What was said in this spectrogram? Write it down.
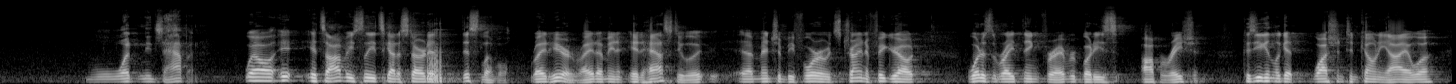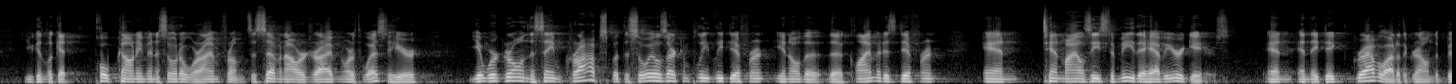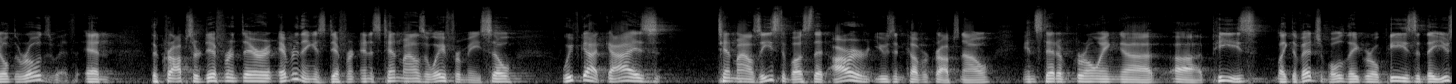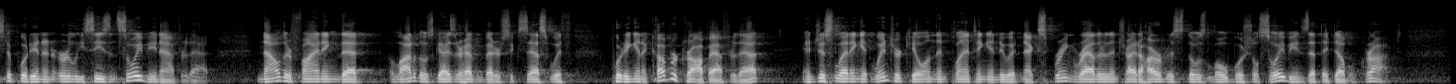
what needs to happen. Well, it, it's obviously it's got to start at this level right here, right? I mean, it has to. It, I mentioned before, it's trying to figure out what is the right thing for everybody's operation. Because you can look at Washington County, Iowa. You can look at Pope County, Minnesota, where I'm from. It's a seven-hour drive northwest of here. Yet we're growing the same crops, but the soils are completely different. You know, the, the climate is different. And 10 miles east of me, they have irrigators. And, and they dig gravel out of the ground to build the roads with. And the crops are different there. Everything is different. And it's 10 miles away from me. So we've got guys 10 miles east of us that are using cover crops now. Instead of growing uh, uh, peas, like the vegetables, they grow peas. And they used to put in an early season soybean after that. Now they're finding that a lot of those guys are having better success with putting in a cover crop after that and just letting it winter kill and then planting into it next spring rather than try to harvest those low bushel soybeans that they double cropped.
